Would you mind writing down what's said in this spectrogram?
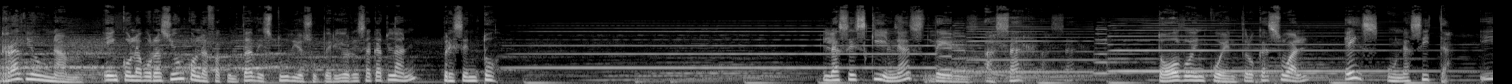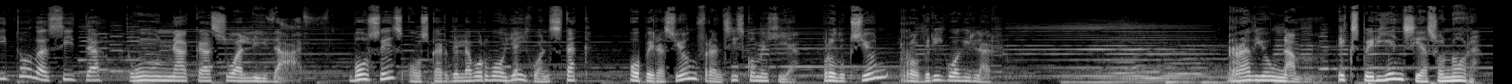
Radio UNAM, en colaboración con la Facultad de Estudios Superiores Acatlán, presentó Las esquinas del azar. Todo encuentro casual es una cita y toda cita una casualidad. Voces Oscar de la Borbolla y Juan Stack. Operación Francisco Mejía. Producción Rodrigo Aguilar. Radio UNAM. Experiencia sonora.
